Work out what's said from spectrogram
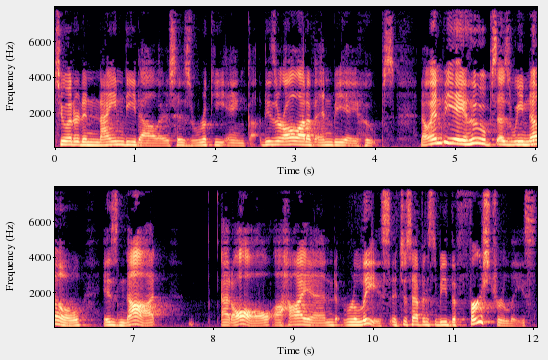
$290, his rookie ink. These are all out of NBA hoops. Now, NBA hoops, as we know, is not at all a high end release. It just happens to be the first release.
